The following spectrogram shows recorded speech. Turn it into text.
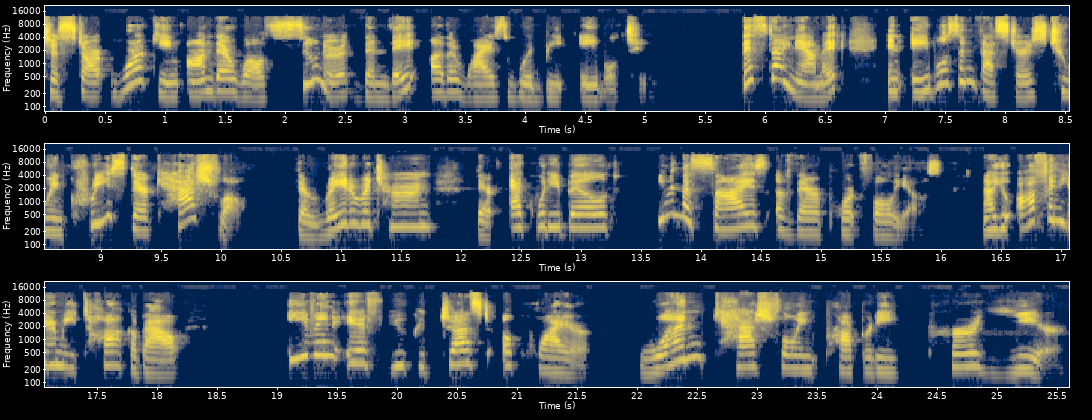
to start working on their wealth sooner than they otherwise would be able to. This dynamic enables investors to increase their cash flow, their rate of return, their equity build, even the size of their portfolios. Now, you often hear me talk about even if you could just acquire one cash flowing property per year,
